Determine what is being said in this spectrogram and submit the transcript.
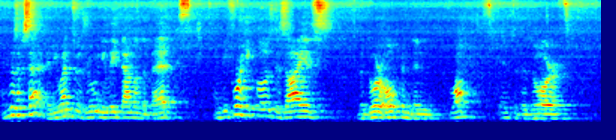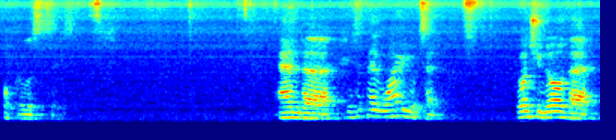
And he was upset. And he went to his room and he laid down on the bed. And before he closed his eyes, the door opened and walked into the door Kyrillos And uh, he said, then Why are you upset? Don't you know that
